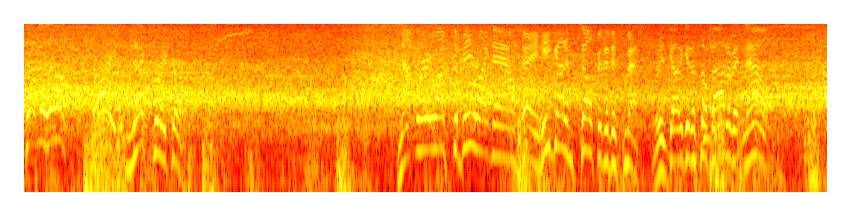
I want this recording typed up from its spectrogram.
Set it up. Nice neck breaker. Not where he wants to be right now. Hey, he got himself into this mess. Well, he's got to get himself out of it now.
